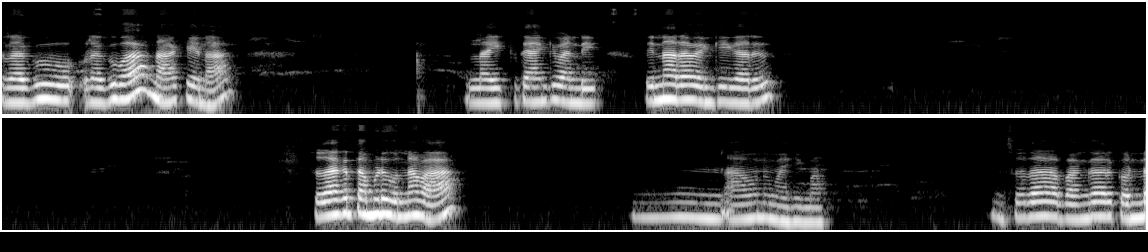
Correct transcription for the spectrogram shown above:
రఘు రఘువా నాకేనా? లైక్ థ్యాంక్ యూ అండి. తిన్నారా వెంకీ గారు? సుధాకర్ తమ్ముడు ఉన్నావా? అవును మహిమ. సుధా బంగారు కొండ.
